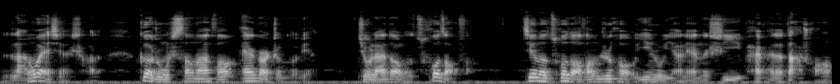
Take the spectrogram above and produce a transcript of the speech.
蓝外线啥的，各种桑拿房挨个整个遍，就来到了搓澡房。进了搓澡房之后，映入眼帘的是一排排的大床，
